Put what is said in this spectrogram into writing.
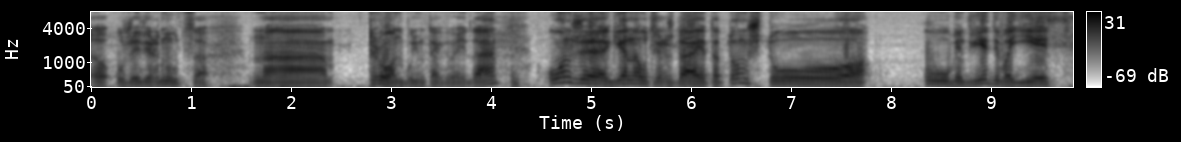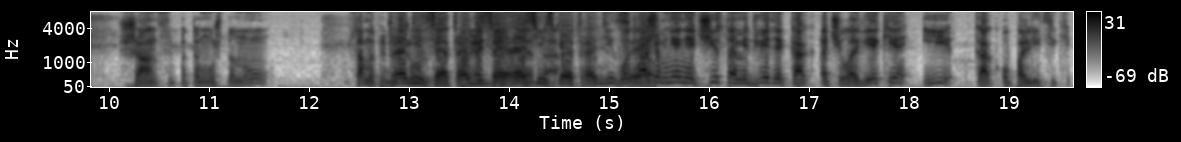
э, уже вернуться на трон, будем так говорить, да, он же, Гена, утверждает о том, что у Медведева есть шансы, потому что, ну, самый Традиция, традиция, традиция российская да. традиция. Вот ваше мнение чисто о Медведе как о человеке и как о политике.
